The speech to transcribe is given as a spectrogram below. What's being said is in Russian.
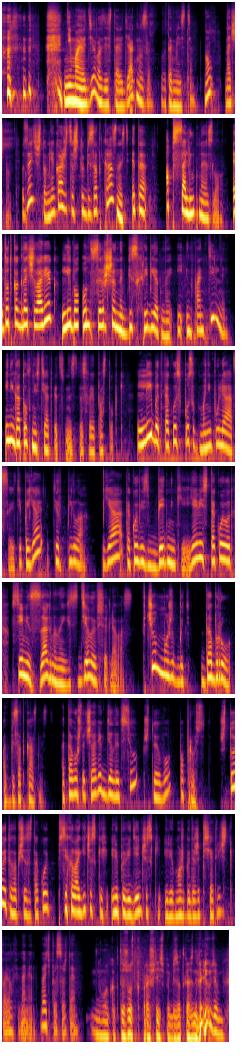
Не мое дело здесь ставить диагнозы в этом месте. Ну, начну. Вот знаете что? Мне кажется, что безотказность – это абсолютное зло. Это вот когда человек, либо он совершенно бесхребетный и инфантильный, и не готов нести ответственность за свои поступки. Либо это такой способ манипуляции. Типа я терпила, я такой весь бедненький, я весь такой вот всеми загнанный, сделаю все для вас. В чем может быть добро от безотказности? От того, что человек делает все, что его попросят. Что это вообще за такой психологический или поведенческий, или, может быть, даже психиатрический, Павел, феномен? Давайте просуждаем. Ну, мы как-то жестко прошлись по безотказным людям.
